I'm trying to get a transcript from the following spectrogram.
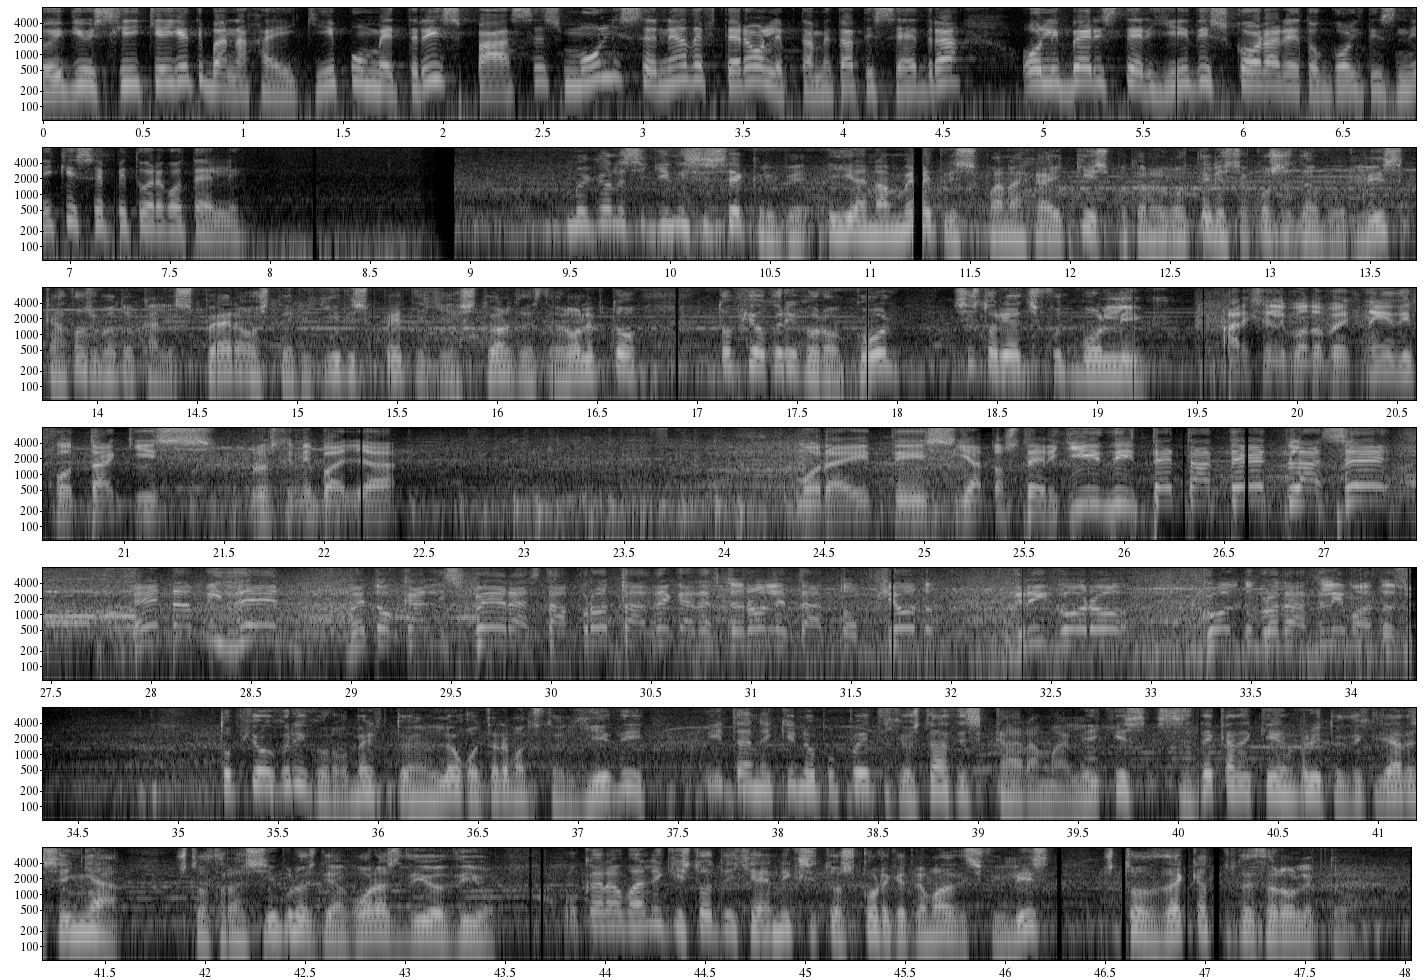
Το ίδιο ισχύει και για την Παναχαϊκή, που με τρεις πάσες, μόλις 9 δευτερόλεπτα μετά τη σέντρα, ο Λιμπέρι Στεργίδης σκόραρε τον γκολ της νίκης επί του εργοτέλη. Μεγάλες συγκινήσεις έκρυβε η αναμέτρηση Παναχαϊκής με τον εργοτέλη στο Κώστας Δαβουρλή, καθώς με το καλησπέρα ο Στεργίδης πέτυχε στο 1 δευτερόλεπτο το πιο γρήγορο γκολ στη ιστορία της Football League. Άρχισε λοιπόν το παιχνίδι, Φωτάκης μπροστινή παλιά. Μωραήτης για το Στεργίδη, τέτα τέτ, πλασέ, 1-0 με το καλησπέρα στα πρώτα 10 δευτερόλεπτα, το πιο γρήγορο γκολ του πρωταθλήματος. Το πιο γρήγορο μέχρι το εν λόγω τέρμα του Στεργίδη ήταν εκείνο που πέτυχε ο Στάθης Καραμαλίκης στις 10 Δεκεμβρίου του 2009 στο Θρασίβουλος Διαγόρας 2-2. Ο Καραμαλίκης τότε είχε ανοίξει το σκόρ για την ομάδα της Φιλής στο 10 του δευτερόλεπτο.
